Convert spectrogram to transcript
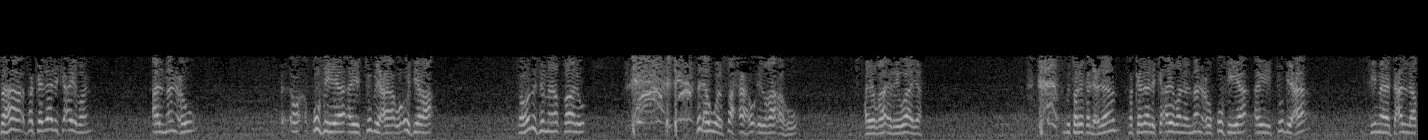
فها فكذلك أيضا المنع قفي أي اتبع وأثر. فهو مثل ما قالوا في الأول صحه إلغاءه أي إلغاء الرواية بطريق الإعلام. فكذلك أيضا المنع قفي أي اتبع فيما يتعلق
